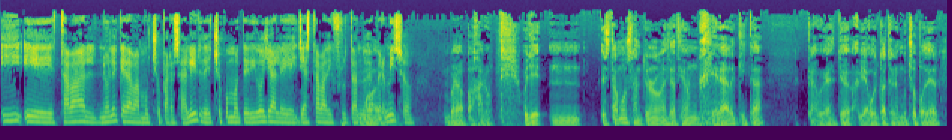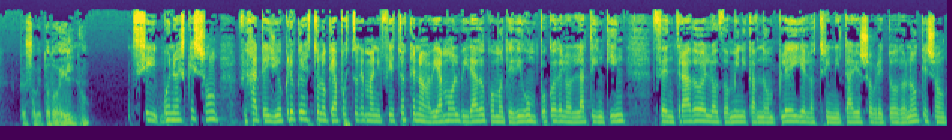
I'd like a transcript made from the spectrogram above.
y, estaba no le quedaba mucho para salir. De hecho, como te digo, ya le ya estaba disfrutando de permiso. Vaya pájaro. Oye, mm, estamos ante una organización jerárquica que había vuelto a tener mucho poder, pero sobre todo él, ¿no? Sí, bueno, es que son, fíjate, yo creo que esto lo que ha puesto de manifiesto es que nos habíamos olvidado, como te digo, un poco de los Latin King centrados en los Dominican Don't Play y en los Trinitarios sobre todo, ¿no? Que son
